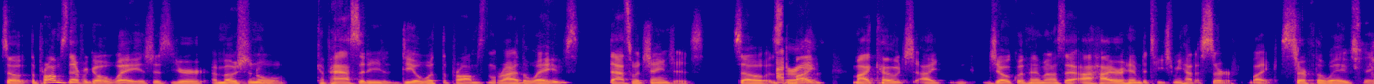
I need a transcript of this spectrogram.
So the problems never go away. It's just your emotional capacity to deal with the problems and ride the waves. That's what changes. So my my coach, I joke with him and I say I hire him to teach me how to surf, like surf the waves.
